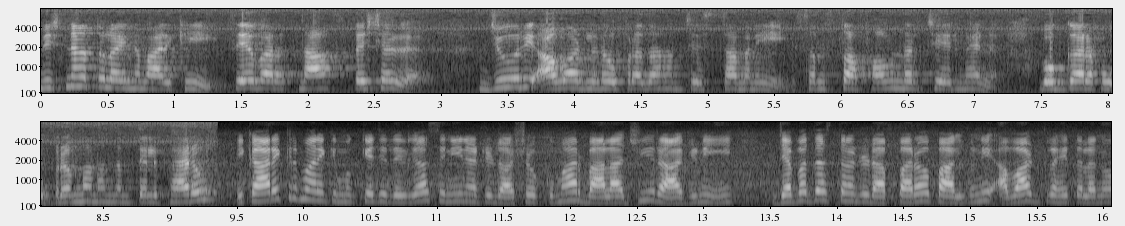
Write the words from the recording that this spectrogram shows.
నిష్ణాతులైన వారికి సేవారత్న స్పెషల్ జ్యూరీ అవార్డులను ప్రదానం చేస్తామని సంస్థ ఫౌండర్ చైర్మన్ బొగ్గారపు బ్రహ్మానందం తెలిపారు. ఈ కార్యక్రమానికి ముఖ్య అతిథిగా సినీ నటుడు అశోక్ కుమార్ బాలాజీ రాగిణి జబర్దస్త్ నటుడు అప్పారావు పాల్గొని అవార్డు గ్రహీతలను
